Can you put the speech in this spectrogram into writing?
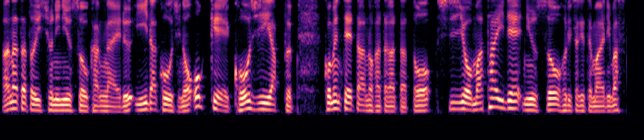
あなたと一緒にニュースを考える飯田浩二の OK 工事アップ。コメンテーターの方々と7時をまたいでニュースを掘り下げてまいります。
